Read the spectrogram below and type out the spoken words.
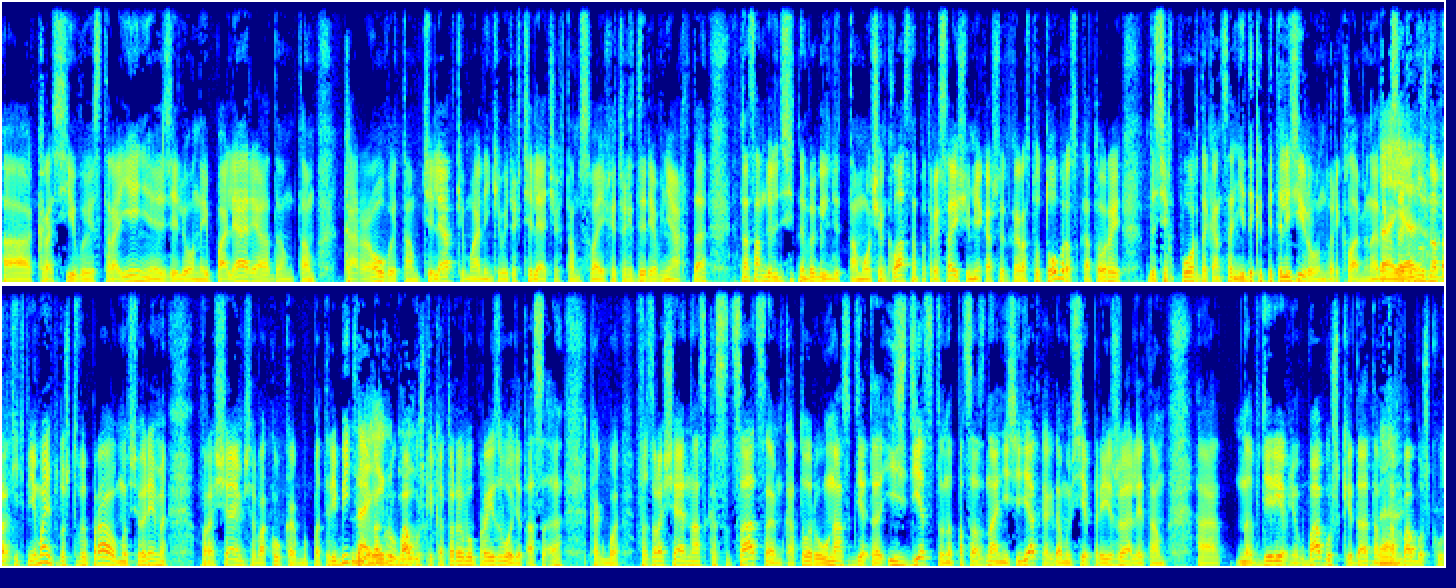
а, красивые строения, зеленые поля рядом, там коровы, там телятки маленькие в этих телячьих там своих этих деревнях, да. Это на самом деле действительно выглядит там очень классно, потрясающе. Мне кажется, это как раз тот образ, который до сих пор до конца не докапитализирован в рекламе. На это, да, кстати, я... нужно обратить внимание, потому что вы правы, мы все время вращаемся вокруг как бы потребителя, да, вокруг и... бабушки, которая его производит, а, э, как бы возвращая нас к ассоциациям, которые у нас где-то из детства на подсознании сидят, когда мы все приезжали там а, в деревню к бабушке, да, там, да. там бабушка у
